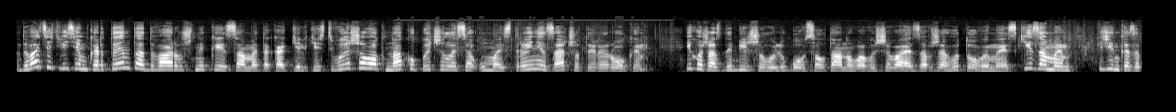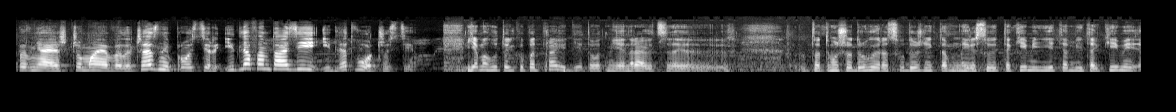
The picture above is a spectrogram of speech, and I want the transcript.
28 картин та два рушники. Саме така кількість вишивок накопичилася у майстрині за 4 роки. І хоча здебільшого Любов Салтанова вишиває за вже готовими ескізами, жінка запевняє, що має величезний простір і для фантазії, і для творчості. Я могу только подправить где-то, вот мне нравится, э, потому что другой раз художник там нарисует такими нитями такими,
